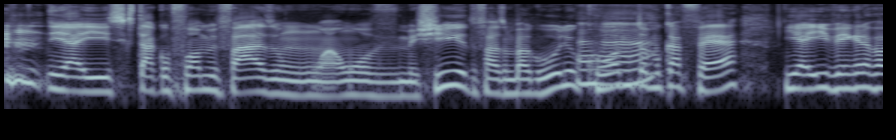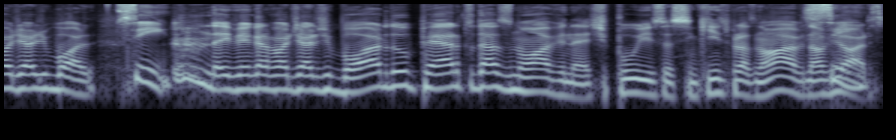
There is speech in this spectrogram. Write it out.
E aí, se tá com fome, faz um, um ovo mexido, faz um bagulho, Aham. come, toma um café. E aí vem gravar o diário de bordo. Sim. Daí vem gravar o diário de bordo perto das nove, né? Tipo isso, assim, 15 pras nove, nove Sim. horas.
